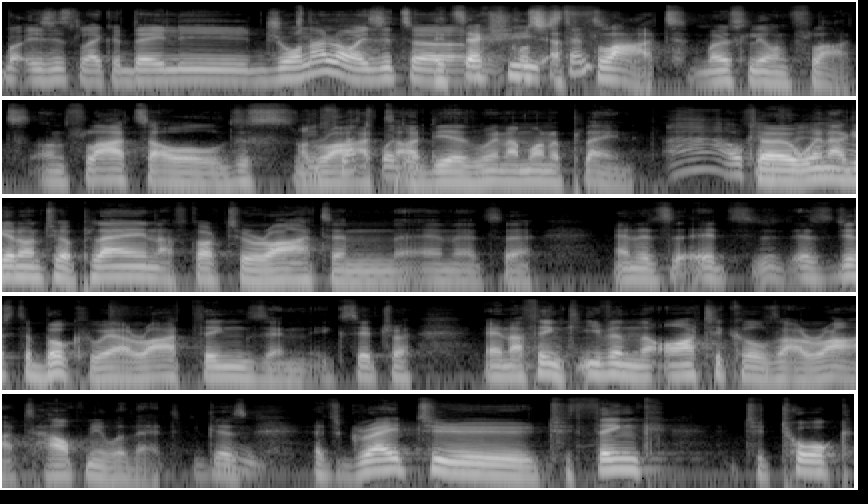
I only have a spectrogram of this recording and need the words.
But is it like a daily journal or is it? A it's actually consistent? a flight, mostly on flights. On flights, I will just on write flight, ideas when I'm on a plane. Ah, okay. So when I get onto a plane, I start to write, and and it's a, and it's it's it's just a book where I write things and etc. And I think even the articles I write help me with that because mm. it's great to to think, to talk,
